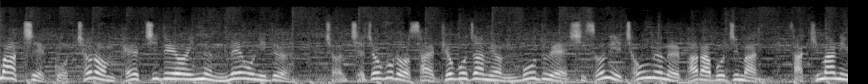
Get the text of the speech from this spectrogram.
마치 꽃처럼 배치되어 있는 레오니드. 전체적으로 살펴보자면 모두의 시선이 정면을 바라보지만 사키만이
